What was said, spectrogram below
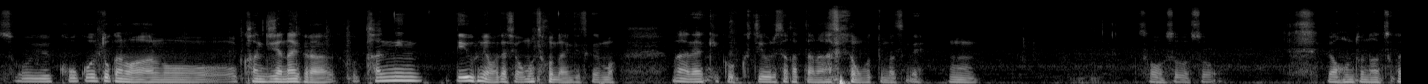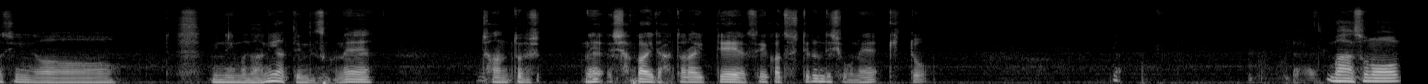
そういう高校とかの、あの、感じじゃないから、担任っていうふうには私は思ったことないんですけども、まあね、結構口うるさかったなって思ってますね。うん。そうそうそう。いや、ほんと懐かしいなみんな今何やってんですかね。ちゃんとね、社会で働いて生活してるんでしょうね、きっと。まあ、その、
